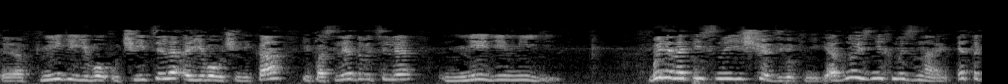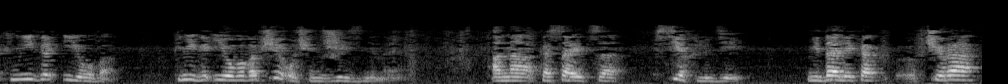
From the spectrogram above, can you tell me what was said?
э, в книге его учителя, э, его ученика и последователя Неемии. Были написаны еще две книги. Одну из них мы знаем. Это книга Иова. Книга Иова вообще очень жизненная. Она касается всех людей. Не далее, как вчера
